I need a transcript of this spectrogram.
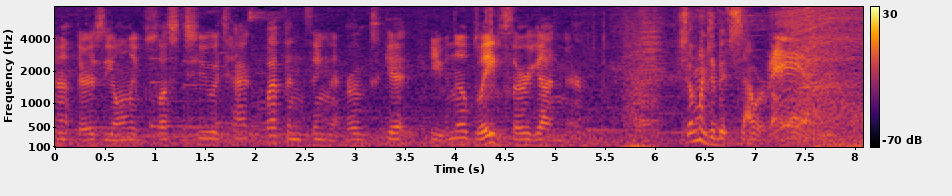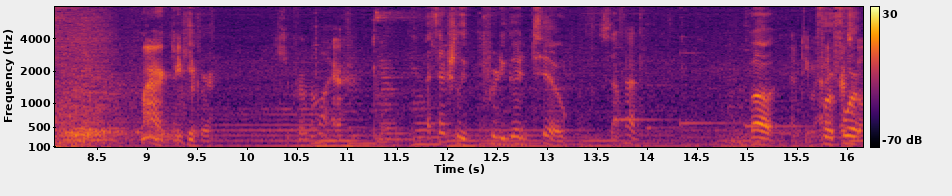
Uh, there's the only plus two attack weapon thing that rogues get, even though Blade Flurry got nerfed. Someone's a bit sour about that. Fire keeper. Keeper. Keeper of the Mire. That's actually pretty good too. It's not bad. Well, Empty mana for four. crystal.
